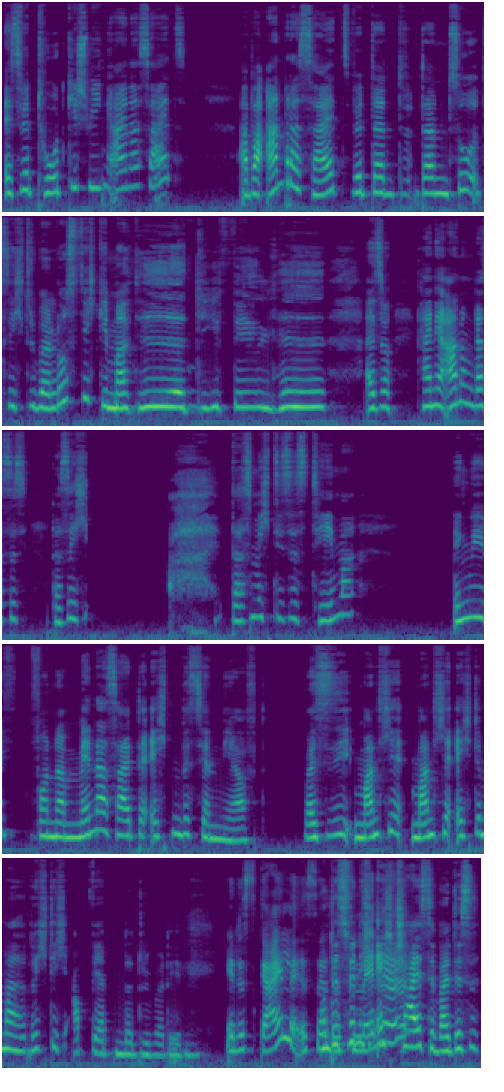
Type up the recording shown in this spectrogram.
es wird totgeschwiegen einerseits, aber andererseits wird dann, dann so sich drüber lustig gemacht, "Äh, die äh." also keine Ahnung, dass es, dass ich, ah, dass mich dieses Thema irgendwie von der Männerseite echt ein bisschen nervt. Weil sie manche, manche echt immer richtig abwertend darüber reden. Ja, das Geile ist Und das finde ich echt scheiße, weil das ist,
